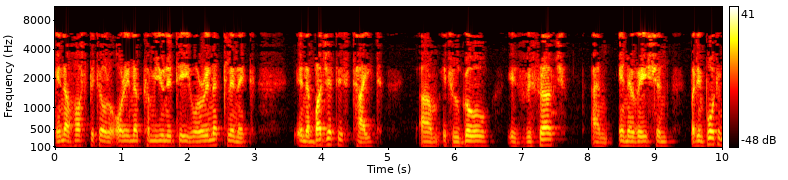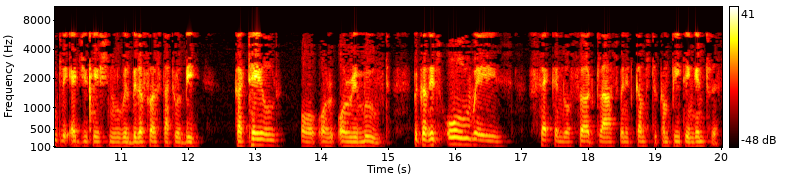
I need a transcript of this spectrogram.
in a hospital or in a community or in a clinic, in a budget is tight, um, it will go is research and innovation, but importantly, education will be the first that will be curtailed or, or, or removed because it's always second or third class when it comes to competing interest.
